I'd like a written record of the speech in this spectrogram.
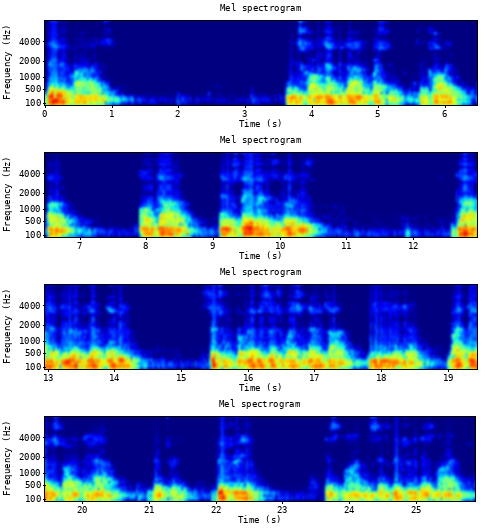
David cries when he's calling after God in question and calling uh, on God and his favor and his abilities. God had delivered him every situ from every situation, every time he needed him. Right there he started to have victory. Victory is mine, he says. Victory is mine.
